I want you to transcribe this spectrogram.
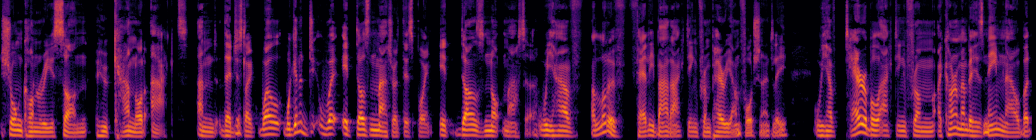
Sean Connery's son, who cannot act, and they're just like, well, we're gonna do. It doesn't matter at this point. It does not matter. We have a lot of fairly bad acting from Peri, unfortunately. We have terrible acting from I can't remember his name now, but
